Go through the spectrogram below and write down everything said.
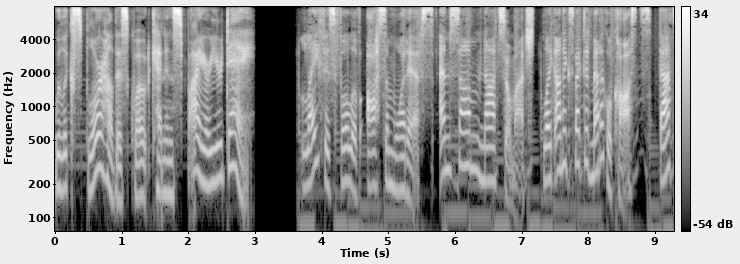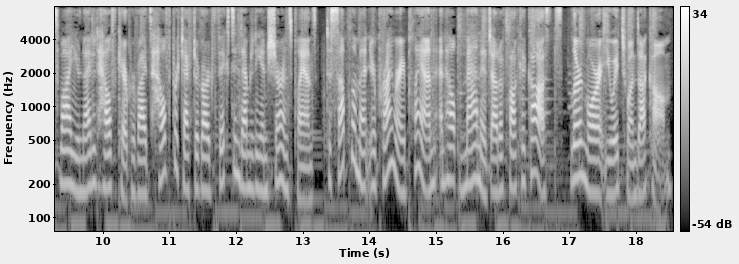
we'll explore how this quote can inspire your day. Life is full of awesome what ifs, and some not so much, like unexpected medical costs. That's why United Healthcare provides Health Protector Guard fixed indemnity insurance plans to supplement your primary plan and help manage out of pocket costs. Learn more at uh1.com.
